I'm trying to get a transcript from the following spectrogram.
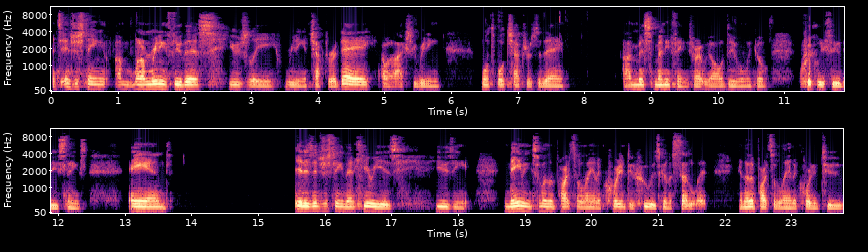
it's interesting um, when I'm reading through this, usually reading a chapter a day, well, actually reading multiple chapters a day. I miss many things, right? We all do when we go quickly through these things. And it is interesting that here he is using naming some of the parts of the land according to who is going to settle it, and other parts of the land according to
